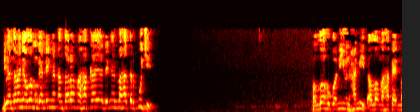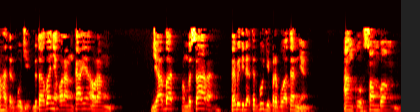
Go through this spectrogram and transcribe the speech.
Di antaranya Allah menggandengkan antara Maha Kaya dengan Maha Terpuji. Allahu Ghaniyun Hamid, Allah Maha Kaya dan Maha Terpuji. Betapa banyak orang kaya, orang jabat, pembesar, tapi tidak terpuji perbuatannya. Angkuh, sombong,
